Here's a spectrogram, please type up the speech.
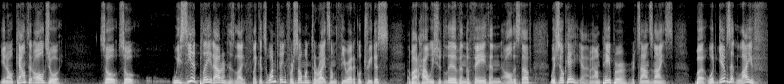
you know, count it all joy. So, so we see it played out in his life. Like it's one thing for someone to write some theoretical treatise about how we should live and the faith and all this stuff, which okay, yeah, I mean, on paper it sounds nice, but what gives it life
